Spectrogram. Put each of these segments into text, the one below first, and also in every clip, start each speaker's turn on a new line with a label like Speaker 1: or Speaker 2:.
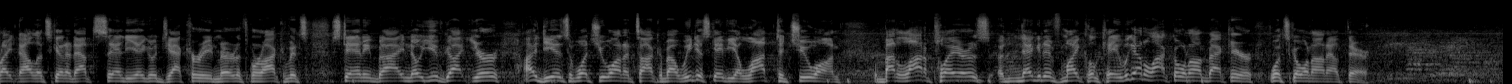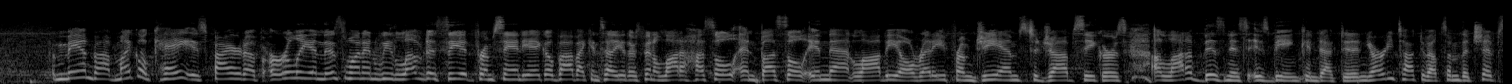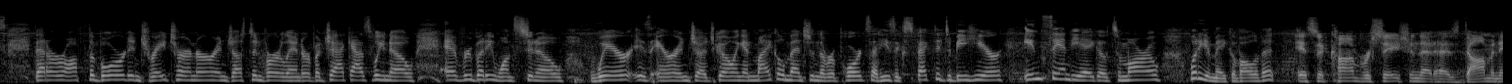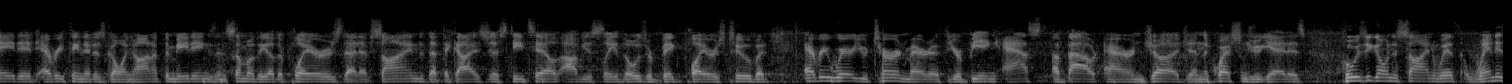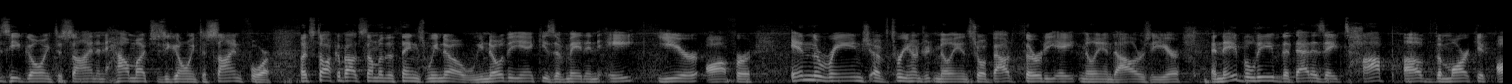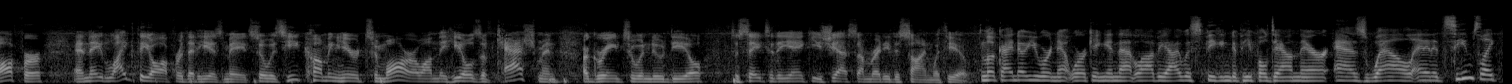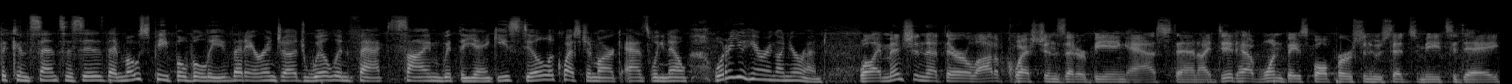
Speaker 1: right now. Let's get it out to San Diego. Jack Curry and Meredith Marakovits standing by. I know you've got your ideas of what you want to talk about. We just gave you a lot to chew on about a lot of players, a negative Michael Kay. We got a lot going on back here. What's going on out there?
Speaker 2: Man, Bob, Michael Kay is fired up early in this one, and we love to see it from San Diego. Bob, I can tell you there's been a lot of hustle and bustle in that lobby already from GMs to job seekers. A lot of business is being conducted, and you already talked about some of the chips that are off the board in Trea Turner and Justin Verlander. But, Jack, as we know, everybody wants to know where is Aaron Judge going? And Michael mentioned the reports that he's expected to be here in San Diego tomorrow. What do you make of all of it?
Speaker 3: It's a conversation that has dominated everything that is going on at the meetings and some of the other players that have signed that the guys just detailed. Obviously, those are big players too. But everywhere you turn, Meredith, you're being asked about Aaron Judge. And the questions you get is who is he going to sign with? When is he going to sign? And how much is he going to sign for? Let's talk about some of the things we know. We know the Yankees have made an eight year offer in the range of 300 million, so about 38 million dollars a year, and they believe that that is a top of the market offer, and they like the offer that he has made. So is he coming here tomorrow on the heels of Cashman agreeing to a new deal to say to the Yankees, yes, I'm ready to sign with you?
Speaker 2: Look, I know you were networking in that lobby. I was speaking to people down there as well, and it seems like the consensus is that most people believe that Aaron Judge will in fact sign with the Yankees. Still a question mark, as we know. What are you hearing? hearing on your end?
Speaker 3: Well, I mentioned that there are a lot of questions that are being asked, and I did have one baseball person who said to me today,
